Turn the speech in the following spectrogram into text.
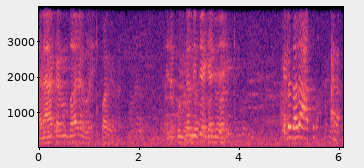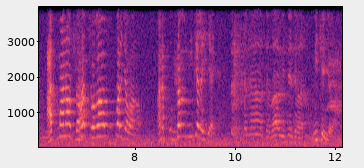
અને આ કર્મ ભારે હોય. એટલે પૂતગલ નીચે ખેંચી. જાય એટલે દાદા આત્મા- આત્માનો સહજ સ્વભાવ ઉપર જવાનો. અને પૂતગલ નીચે લઈ જાય. સ્વભાવ નીચે જવાનો. નીચે જવાનો.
